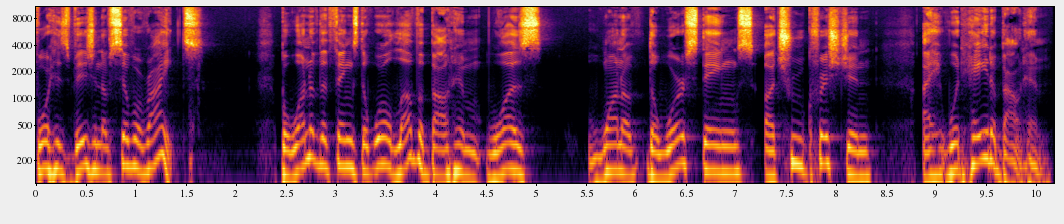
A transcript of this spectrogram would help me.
for his vision of civil rights. But one of the things the world loved about him was one of the worst things a true Christian uh, would hate about him.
